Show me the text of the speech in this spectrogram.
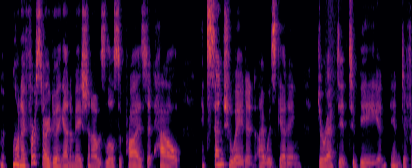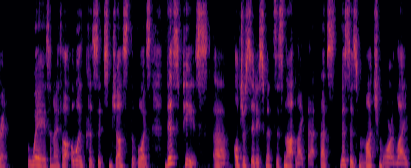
when I first started doing animation, I was a little surprised at how accentuated I was getting directed to be in, in different ways. And I thought, oh, well, because it's just the voice. This piece, um, Ultra City Smiths, is not like that. That's this is much more like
